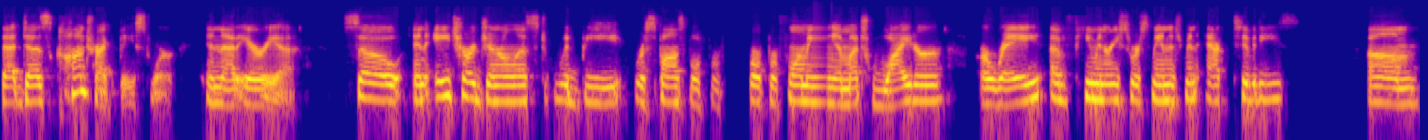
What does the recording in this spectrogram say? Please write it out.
that does contract based work in that area. So, an HR generalist would be responsible for, for performing a much wider array of human resource management activities um,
